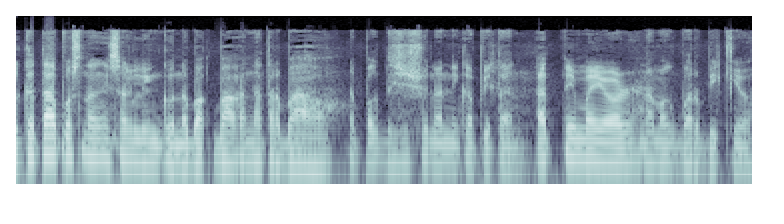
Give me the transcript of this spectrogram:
Pagkatapos ng isang linggo na bakbakan na trabaho, napagdesisyonan ni Kapitan at ni Mayor na mag-barbecue.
